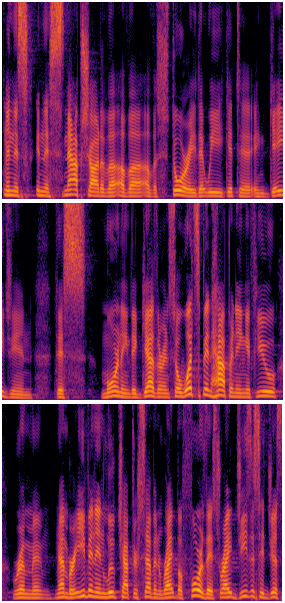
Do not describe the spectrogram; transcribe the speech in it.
in this, in this snapshot of a, of, a, of a story that we get to engage in this morning together. And so, what's been happening, if you remember, even in Luke chapter 7, right before this, right? Jesus had just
